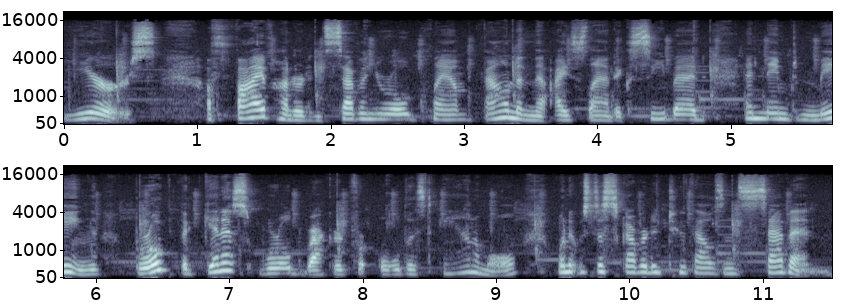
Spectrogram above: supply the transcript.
years. A 507 year old clam found in the Icelandic seabed and named Ming broke the Guinness World Record for oldest animal when it was discovered in 2007.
